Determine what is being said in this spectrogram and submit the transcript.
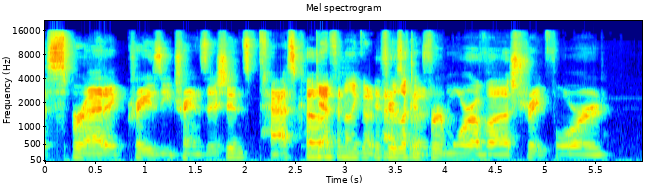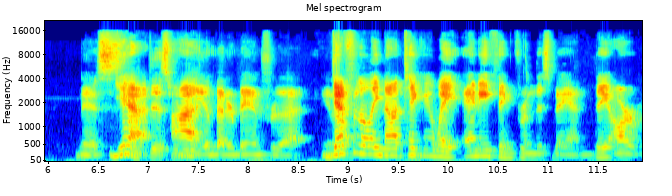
sporadic, crazy transitions, passcode. definitely go to If you're looking for more of a straightforwardness, Yeah, this would I- be a better band for that. you know? definitely not taking away anything from this band. They are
